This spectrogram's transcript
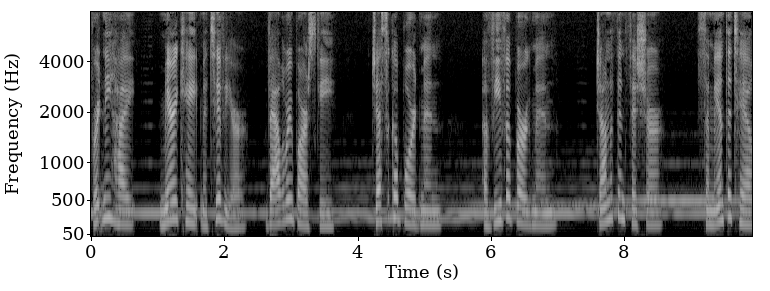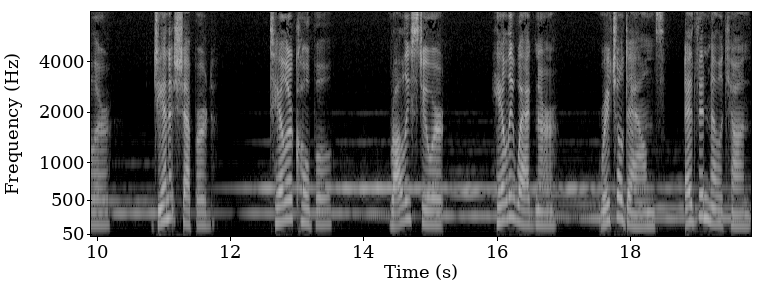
Brittany Height, Mary Kate Mativier, Valerie Barsky, Jessica Boardman, Aviva Bergman, Jonathan Fisher, Samantha Taylor, Janet Shepard, Taylor Coble, Raleigh Stewart, Haley Wagner, Rachel Downs, Edvin Melikian,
